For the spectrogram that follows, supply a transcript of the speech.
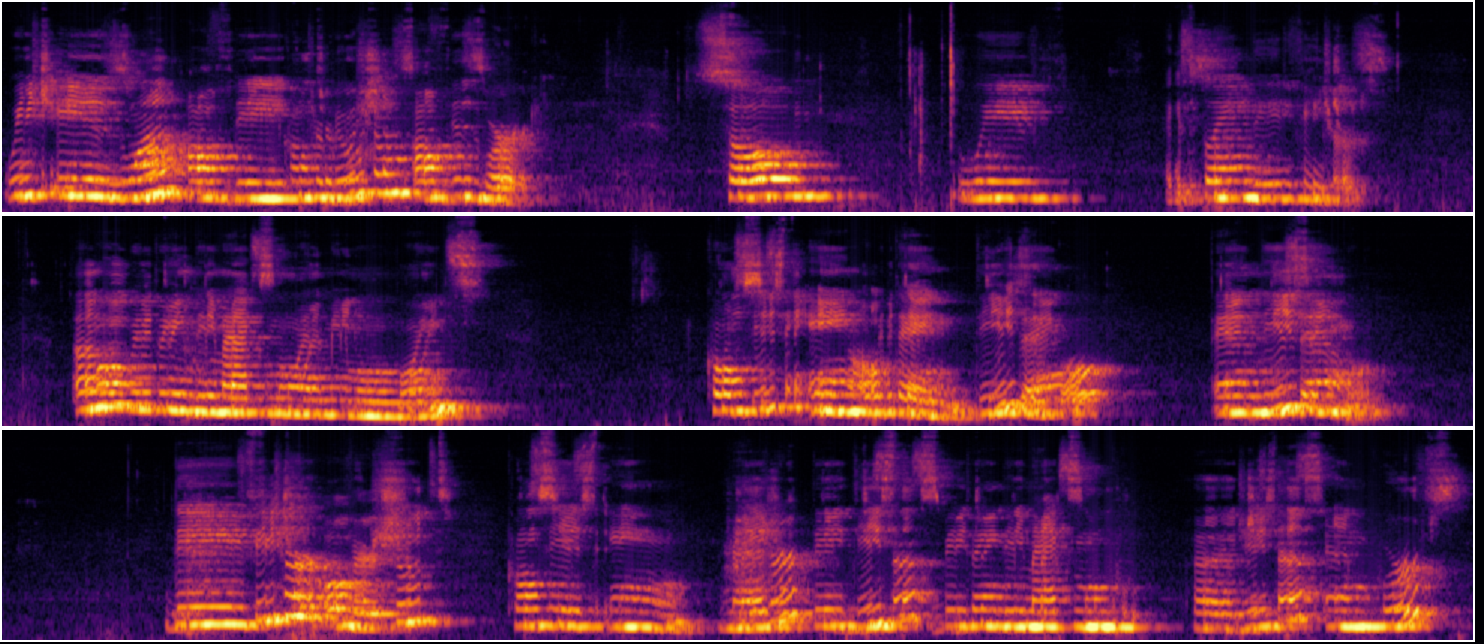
which is one of the contributions of this work. So we explain the features. Angle between the maximum and minimum points consisting in obtaining this angle and this angle. The feature overshoot consists in measure the distance between the maximum uh, distance and curves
